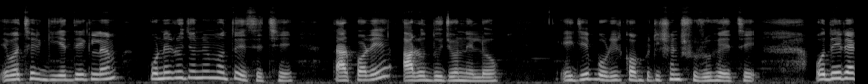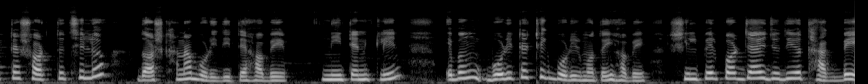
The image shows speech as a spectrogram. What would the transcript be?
এবছর গিয়ে দেখলাম পনেরো জনের মতো এসেছে, তারপরে আরও দুজন এলো। এই যে বড়ির কম্পিটিশন শুরু হয়েছে। ওদের একটা শর্ত ছিল দশখানা বড়ি দিতে হবে। নিট অ্যান্ড ক্লিন এবং বড়িটা ঠিক বড়ির মতোই হবে। শিল্পের পর্যায়ে যদিও থাকবে,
